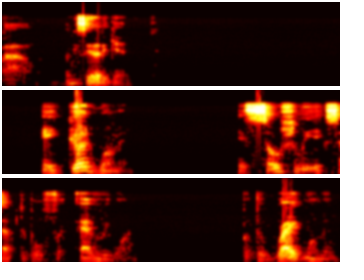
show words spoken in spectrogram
Wow. Let me say that again. A good woman is socially acceptable for everyone, but the right woman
